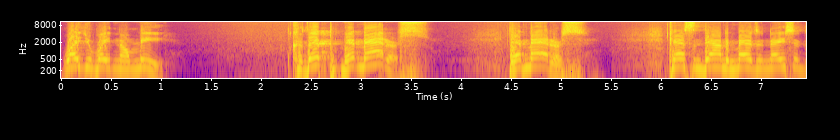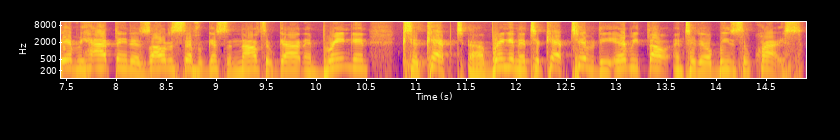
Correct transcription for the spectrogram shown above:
while you're waiting on me? Because that, that matters. That matters casting down imaginations, every high thing that exalts itself against the knowledge of God, and bringing to capt, uh, bringing into captivity every thought into the obedience of Christ.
